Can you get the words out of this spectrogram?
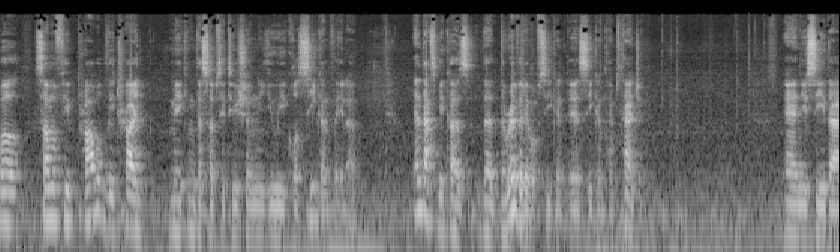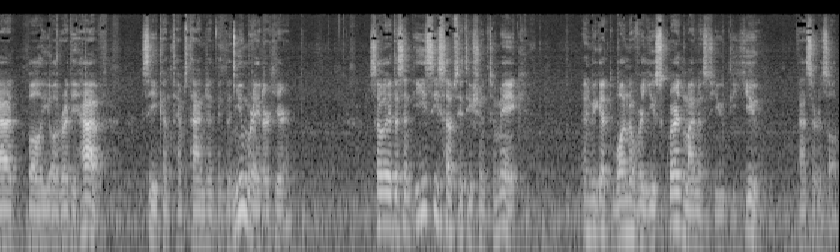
Well, some of you probably tried making the substitution u equals secant theta, and that's because the derivative of secant is secant times tangent. And you see that, well, you already have secant times tangent in the numerator here. So it is an easy substitution to make, and we get 1 over u squared minus u du as a result.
